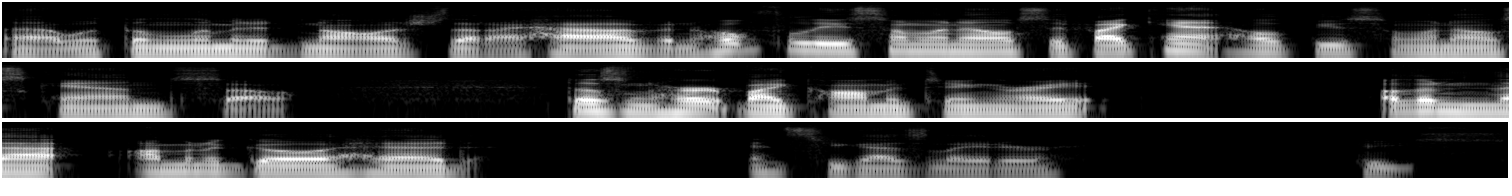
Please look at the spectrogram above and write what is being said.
uh, with the limited knowledge that I have. And hopefully someone else, if I can't help you, someone else can. So it doesn't hurt by commenting, right? Other than that, I'm going to go ahead and see you guys later. Peace.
